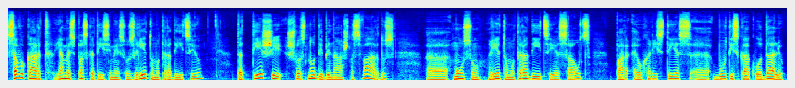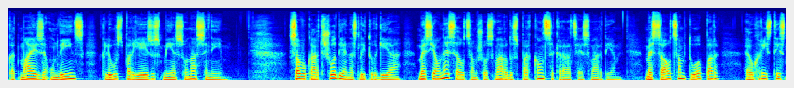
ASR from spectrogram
Savukārt, ja mēs paskatīsimies uz rietumu tradīciju, tad tieši šos nudibināšanas vārdus mūsu rietumu tradīcija sauc par Euharistijas uh, būtiskāko daļu, kad maize un vīns kļūst par Jēzus miesu un asinīm. Savukārt šodienas liturgijā mēs jau nesaucam šos vārdus par konsekrācijas vārdiem. Mēs saucam to par Euharistijas,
